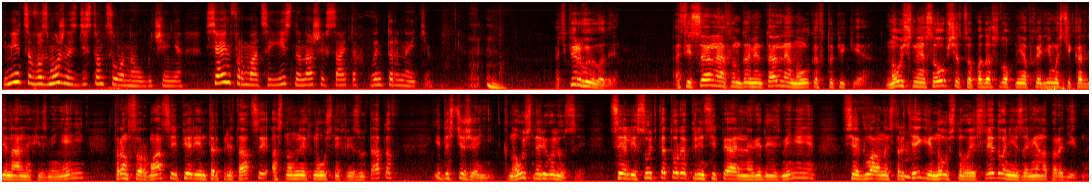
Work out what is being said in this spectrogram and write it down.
Имеется возможность дистанционного обучения. Вся информация есть на наших сайтах в интернете. А теперь выводы. Официальная фундаментальная наука в тупике. Научное сообщество подошло к необходимости кардинальных изменений, трансформации, переинтерпретации основных научных результатов и достижений, к научной революции, цель и суть которой – принципиальное видоизменение всех главных стратегий научного исследования и замена парадигмы.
